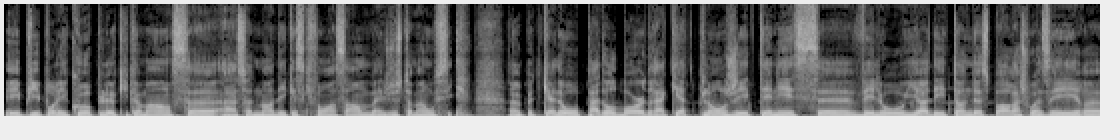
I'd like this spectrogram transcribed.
Et puis pour les couples qui commencent euh, à se demander qu'est-ce qu'ils font ensemble, ben justement aussi un peu de canot, paddleboard, raquette, plongée, tennis, euh, vélo. Il y a des tonnes de sports à choisir euh,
